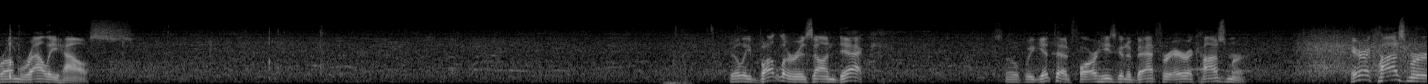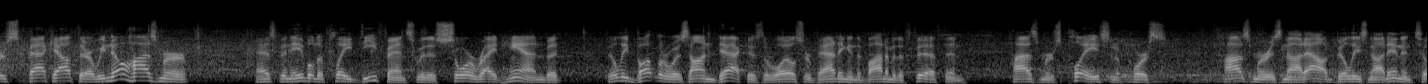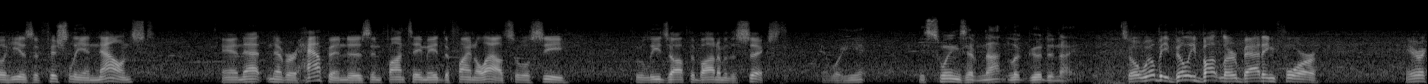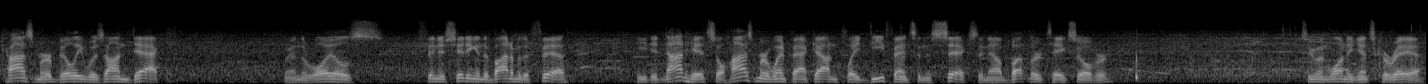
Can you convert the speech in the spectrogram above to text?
from Rally House. Billy Butler is on deck. So if we get that far, he's going to bat for Eric Hosmer. Eric Hosmer's back out there. We know Hosmer has been able to play defense with his sore right hand, but Billy Butler was on deck as the Royals were batting in the bottom of the fifth in Hosmer's place. And of course, Hosmer is not out. Billy's not in until he is officially announced. And that never happened as Infante made the final out. So we'll see who leads off the bottom of the sixth. Yeah, well, he, his swings have not looked good tonight. So it will be Billy Butler batting for Eric Hosmer. Billy was on deck when the Royals finished hitting in the bottom of the fifth. He did not hit, so Hosmer went back out and played defense in the sixth, and now Butler takes over. Two and one against Correia.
